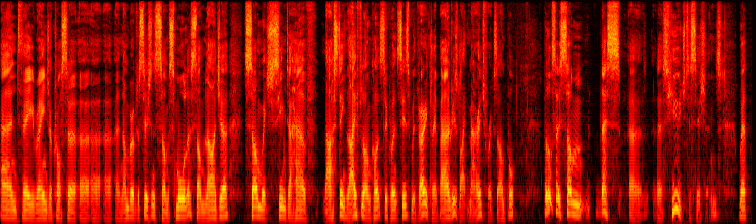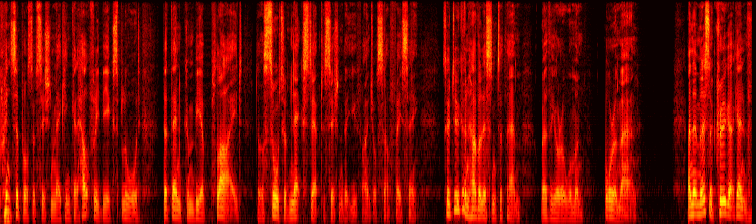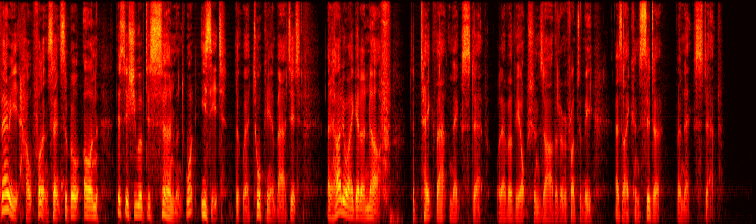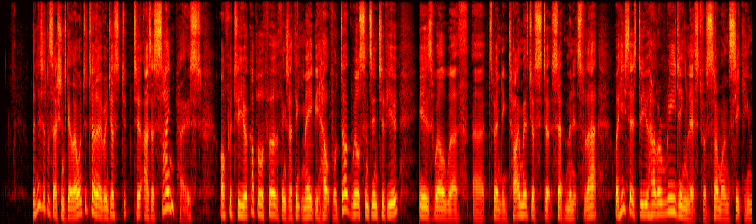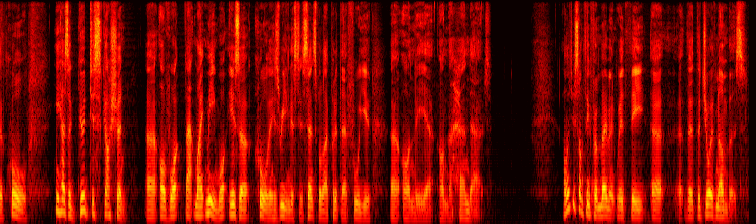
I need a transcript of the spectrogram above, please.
And they range across a, a, a, number of decisions, some smaller, some larger, some which seem to have lasting, lifelong consequences with very clear boundaries, like marriage, for example, but also some less, uh, less huge decisions where principles of decision making can helpfully be explored that then can be applied to the sort of next step decision that you find yourself facing. So do go and have a listen to them, whether you're a woman or a man. And then Melissa Kruger, again, very helpful and sensible on this issue of discernment. What is it that we're talking about it? And how do I get enough to take that next step, whatever the options are that are in front of me as I consider the next step? But in this little session together, I want to turn over and just to, to as a signpost, offer to you a couple of further things I think may be helpful. Doug Wilson's interview is well worth uh, spending time with, just uh, seven minutes for that, where he says, Do you have a reading list for someone seeking the call? He has a good discussion uh, of what that might mean. What is a call? And his reading list is sensible, and I put it there for you uh, on, the, uh, on the handout. I want to do something for a moment with the, uh, the, the joy of numbers.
